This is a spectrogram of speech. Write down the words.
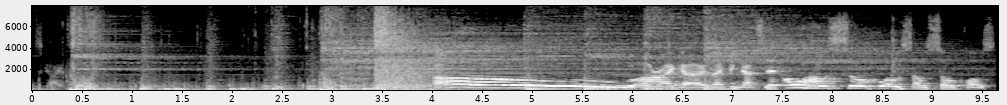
This guy. Oh! Alright, guys. I think that's it. Oh, I was so close. I was so close.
